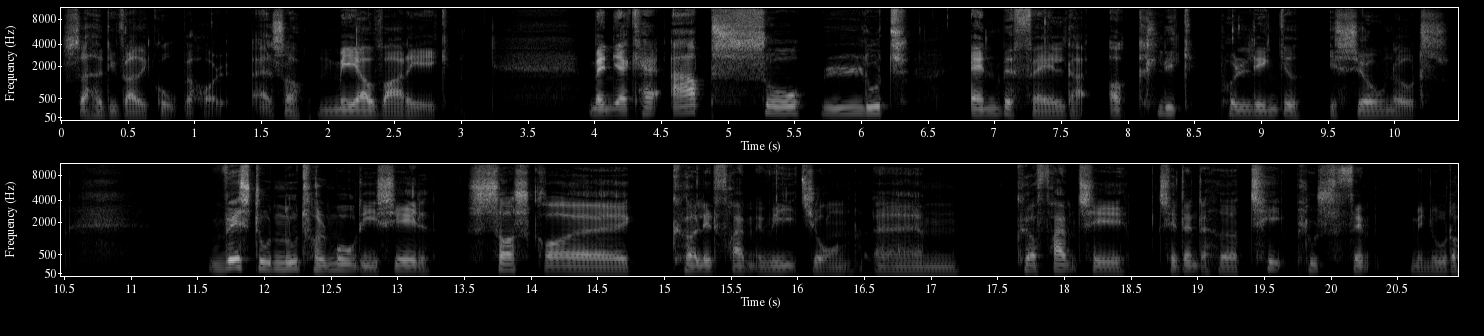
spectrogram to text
så havde de været i god behold. Altså, mere var det ikke. Men jeg kan absolut anbefale dig at klikke på linket i show notes. Hvis du er den utålmodige sjæl, så skru, øh, kør lidt frem i videoen. Øh, kør frem til, til den, der hedder T plus 5 minutter.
